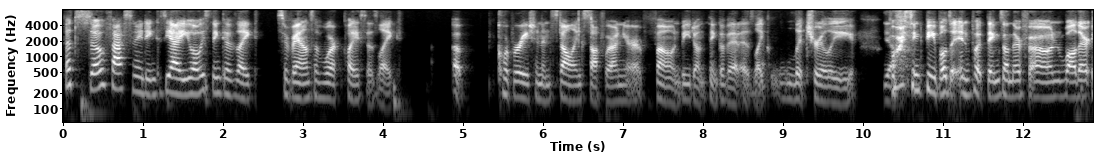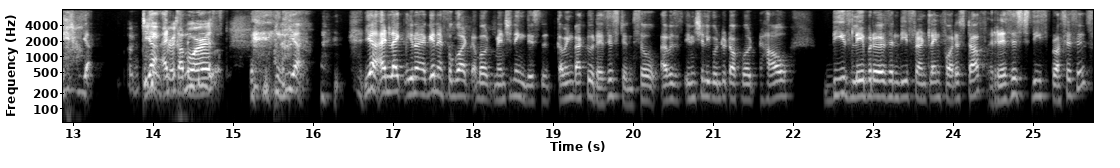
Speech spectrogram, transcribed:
that's so fascinating because yeah you always think of like surveillance of workplace as like a corporation installing software on your phone but you don't think of it as like literally yeah. forcing people to input things on their phone while they're yeah dangerous yeah, forest. To, yeah, yeah, and like you know, again, I forgot about mentioning this. Coming back to resistance, so I was initially going to talk about how these laborers and these frontline forest staff resist these processes.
